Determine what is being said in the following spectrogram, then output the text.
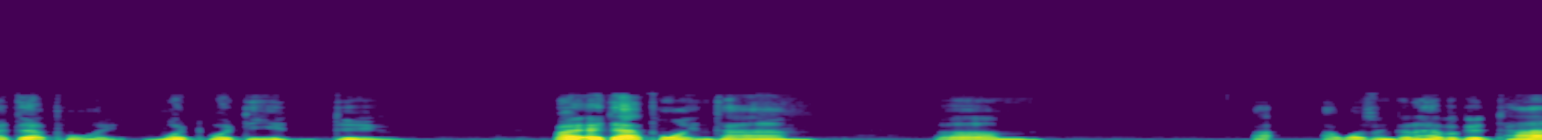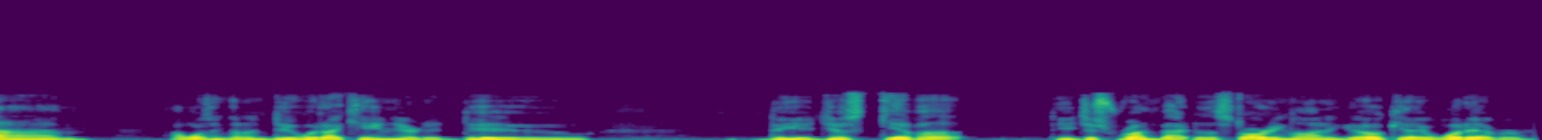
At that point, what what do you do? Right at that point in time, um, I, wasn't going to have a good time. I wasn't going to do what I came there to do. Do you just give up? Do you just run back to the starting line and go, okay, whatever,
